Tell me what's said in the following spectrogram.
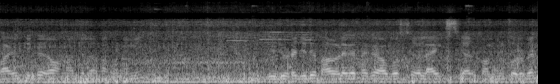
বাড়ির দিকে রওনা দিলাম এখন আমি। ভিডিওটা যদি ভালো লেগে থাকে, অবশ্যই লাইক শেয়ার কমেন্ট করবেন।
